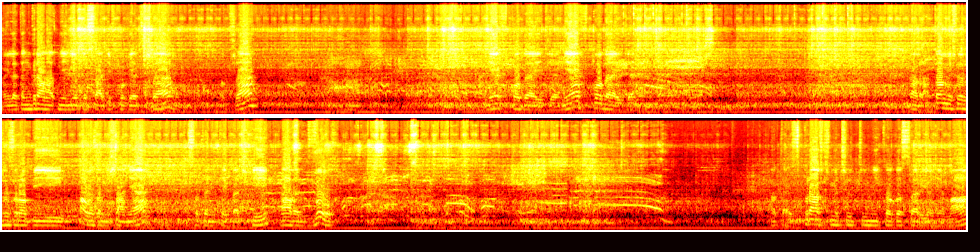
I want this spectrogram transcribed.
O ile ten granat mnie nie wysadzi w powietrze. Dobrze. Niech podejdzie, niech podejdzie. Dobra, to myślę, że zrobi małe zamieszanie. Wsadzenie tej beczki. Nawet dwóch. Okej, sprawdźmy, czy tu nikogo serio nie ma.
